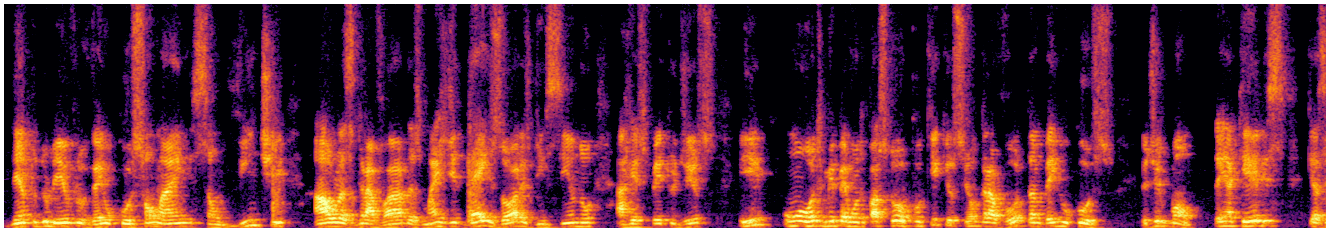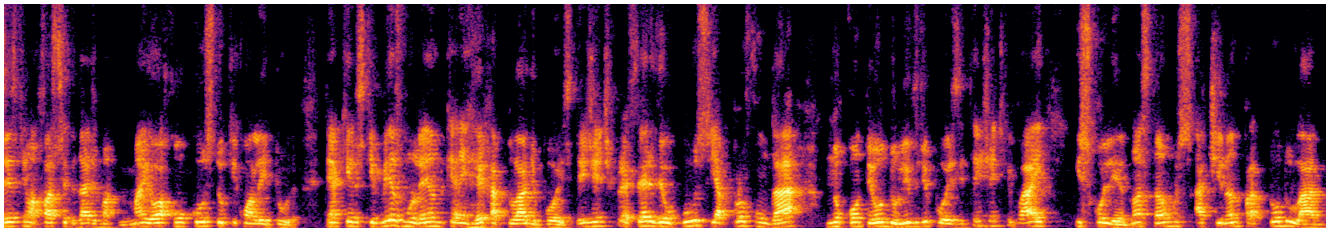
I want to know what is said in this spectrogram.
Dentro do livro vem o curso online, são 20 aulas gravadas, mais de 10 horas de ensino a respeito disso. E um ou outro me pergunta, pastor, por que, que o senhor gravou também o curso? Eu digo, bom, tem aqueles que às vezes têm uma facilidade maior com o curso do que com a leitura. Tem aqueles que mesmo lendo querem recapitular depois. Tem gente que prefere ver o curso e aprofundar no conteúdo do livro depois. E tem gente que vai escolher. Nós estamos atirando para todo lado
